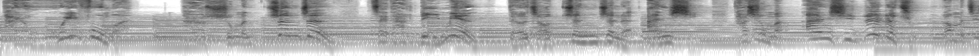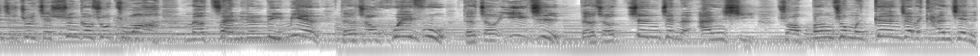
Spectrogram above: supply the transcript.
他要恢复我们，他要使我们真正在他里面得着真正的安息。他是我们安息日的主，让我们坚持做一些宣告说：主啊，我们要在你的里面得着恢复，得着医治，得着真正的安息。主啊，帮助我们更加的看见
